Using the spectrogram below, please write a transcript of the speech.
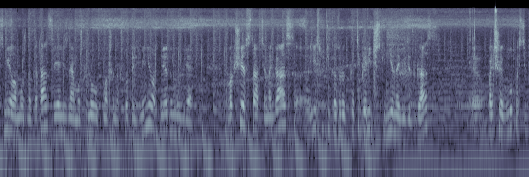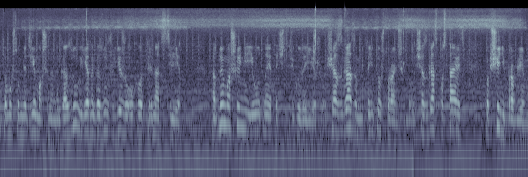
смело можно кататься. Я не знаю, может в новых машинах что-то изменилось, но я думаю, вряд ли. Вообще ставьте на газ. Есть люди, которые категорически ненавидят газ. Э, большие глупости, потому что у меня две машины на газу, я на газу уже езжу около 13 лет на одной машине и вот на это 4 года езжу. Сейчас с газом это не то, что раньше было. Сейчас газ поставить вообще не проблема.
